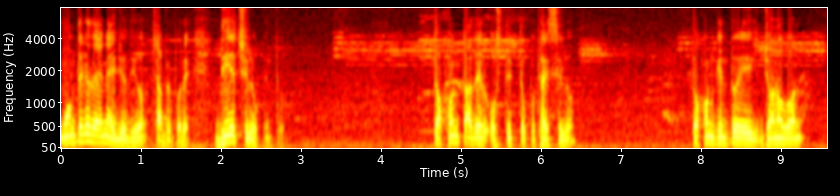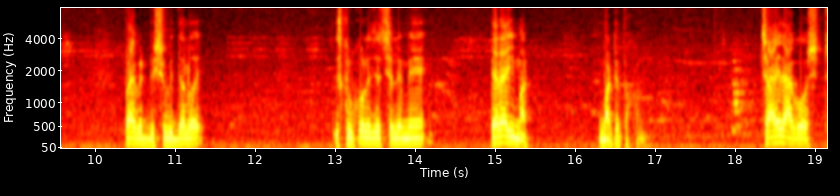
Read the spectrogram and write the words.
মন থেকে দেয় নাই যদিও, চাপে পড়ে। দিয়েছিল কিন্তু। তখন তাদের অস্তিত্ব কোথায় ছিল? তখন কিন্তু এই জনগণ, প্রাইভেট বিশ্ববিদ্যালয়, স্কুল কলেজের ছেলে মেয়ে, এরাই মাঠ, মাঠে তখন। চার আগস্ট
